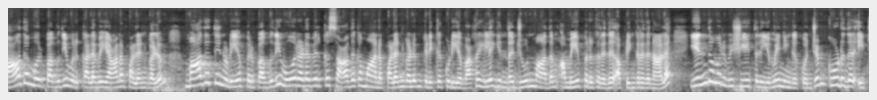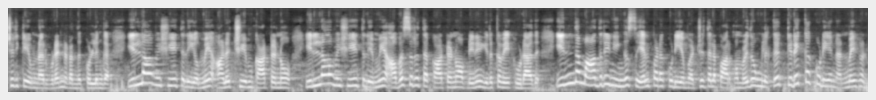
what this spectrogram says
மாதம் ஒரு பகுதி ஒரு கலவையான பலன்களும் மாதத்தினுடைய பிற்பகுதி ஓரளவிற்கு சாதகமான பலன்களும் கிடைக்கக்கூடிய வகையில் இந்த ஜூன் மாதம் அமையப்பெறுகிறது அப்படிங்கிறதுனால எந்த ஒரு விஷயத்திலையுமே நீங்கள் கொஞ்சம் கூடுதல் எச்சரிக்கை உணர்வுடன் நடந்து கொள்ளுங்கள் எல்லா விஷயத்துலேயுமே அலட்சியம் காட்டணும். எல்லா விஷயத்துலேயுமே அவசரத்தை காட்டணும் அப்படின்னு இருக்கவே கூடாது. இந்த மாதிரி நீங்கள் செயல்படக்கூடிய பட்சத்தில் பார்க்கும்பொழுது உங்களுக்கு கிடைக்கக்கூடிய நன்மைகள்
